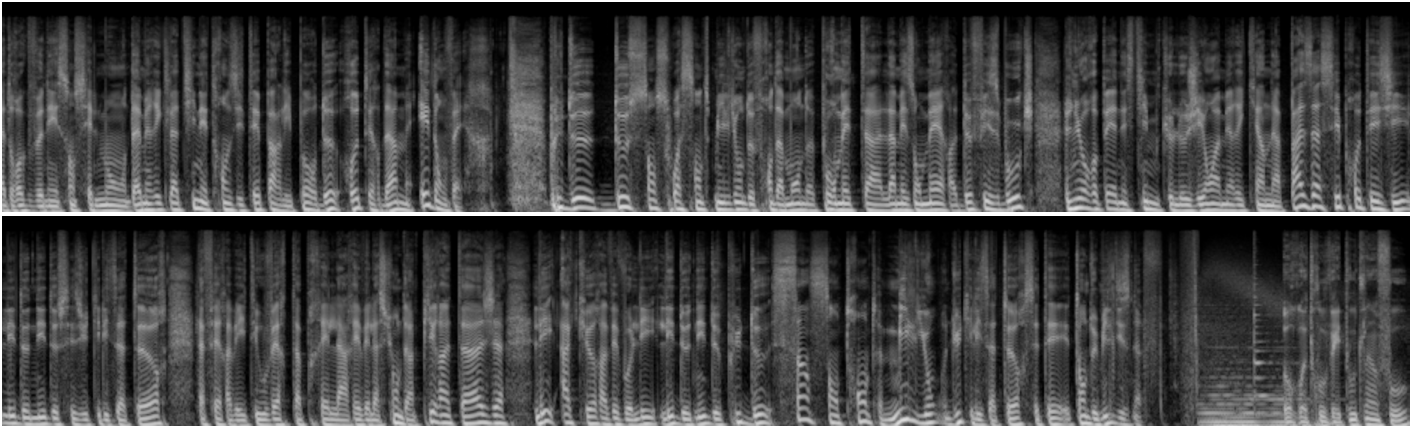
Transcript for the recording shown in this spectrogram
La drogue venait essentiellement d'Amérique latine et transitait par les ports de Rotterdam et d'Anvers. Plus de 260 millions de francs d'amende pour Meta, la maison mère de Facebook. L'Union européenne estime que le géant américain n'a pas assez protégé les données de ses utilisateurs. L'affaire avait été ouverte après la révélation d'un piratage. Les hackers avaient volé les données de plus de 530 millions d'utilisateurs. C'était en 2019. Retrouvez toute l'info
